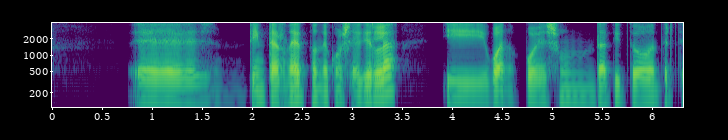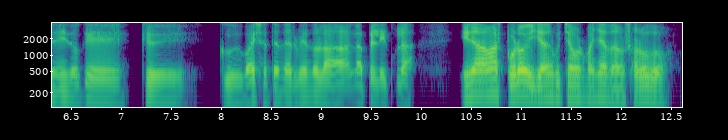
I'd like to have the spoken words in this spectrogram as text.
eh, de internet donde conseguirla. Y bueno, pues un ratito entretenido que, que, que vais a tener viendo la, la película. Y nada más por hoy, ya nos escuchamos mañana. Un saludo.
